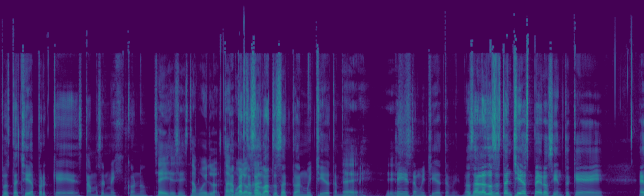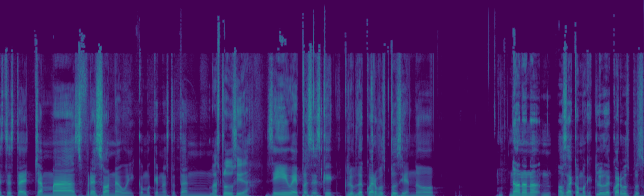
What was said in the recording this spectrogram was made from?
pues está chida porque estamos en México, ¿no? Sí, sí, sí, está muy, lo- está muy Aparte esos local. vatos actúan muy chido también. Sí, Sí, sí, sí. está muy chida también. O sea, las dos están chidas, pero siento que esta está hecha más fresona, güey. Como que no está tan... Más producida. Sí, güey, pues es que Club de Cuervos, pues siendo... No, no, no. O sea, como que Club de Cuervos, pues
